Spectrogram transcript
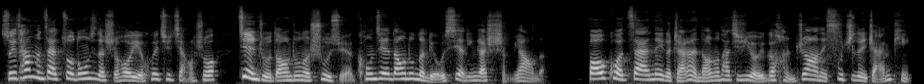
所以他们在做东西的时候，也会去讲说建筑当中的数学，空间当中的流线应该是什么样的。包括在那个展览当中，它其实有一个很重要的复制的展品，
